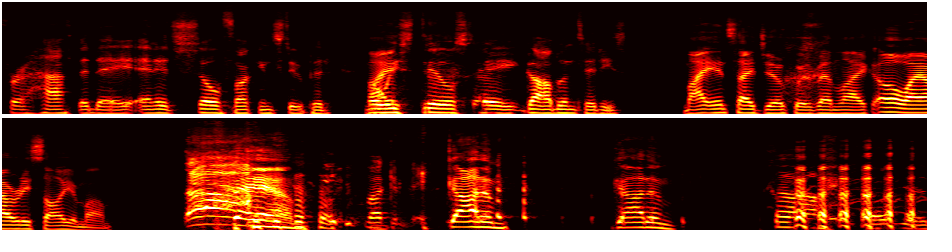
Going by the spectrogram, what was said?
for half the day, and it's so fucking stupid. But My- we still say Goblin titties. my inside joke would have been like, oh, I already saw your mom. Ah! Bam! Fucking me. Got him. Got him. Ah, So.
